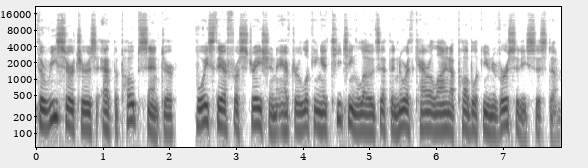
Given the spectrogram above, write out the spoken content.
The researchers at the Pope Center voiced their frustration after looking at teaching loads at the North Carolina Public University system.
